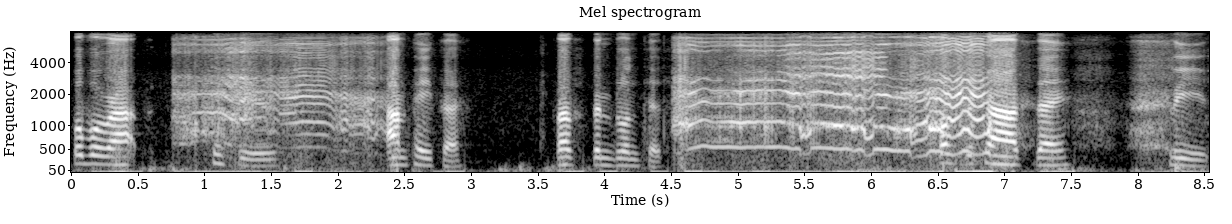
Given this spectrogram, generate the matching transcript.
bubble wrap, tissues, and paper. Bob's been blunted. Foster child today, please,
